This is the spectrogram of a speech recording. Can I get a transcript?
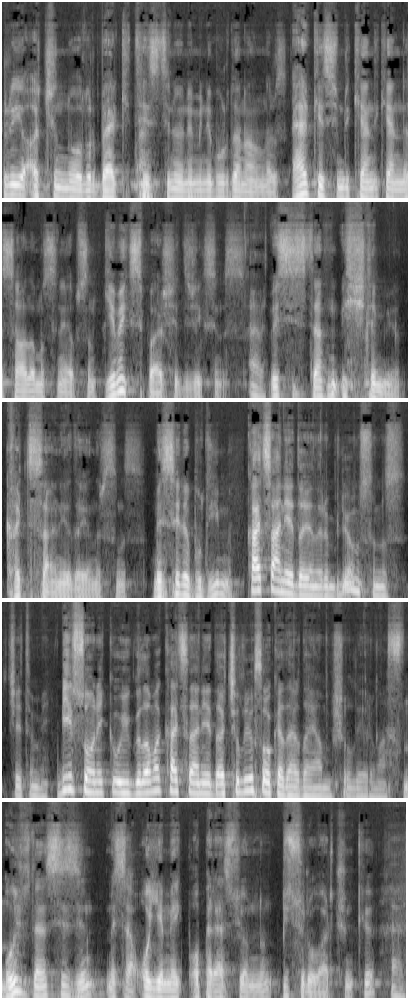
şurayı açın ne olur. Belki evet. testin önemini buradan anlarız. Herkes şimdi kendi kendine sağlamasını yapsın. Yemek sipariş edeceksiniz. Evet. Ve sistem işlemiyor. Kaç saniye dayanırsınız? Mesele bu değil mi? Kaç saniye dayanırım biliyor musunuz Çetin Bey? Bir sonraki uygulama kaç saniyede açılıyorsa o kadar dayanmış oluyorum aslında. O yüzden sizin mesela o yemek operasyonunun bir sürü var çünkü. Evet.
